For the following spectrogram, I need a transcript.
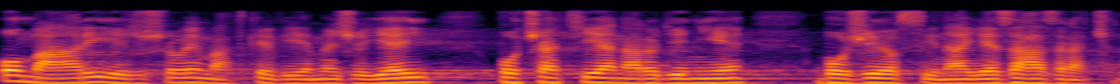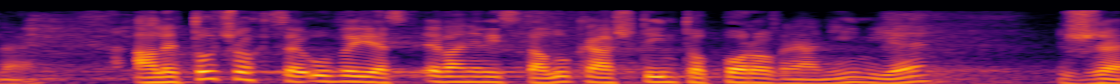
o Mári Ježišovej matke vieme, že jej počatie a narodenie Božieho syna je zázračné. Ale to, čo chce uviesť evangelista Lukáš týmto porovnaním je, že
